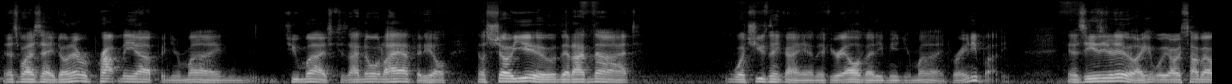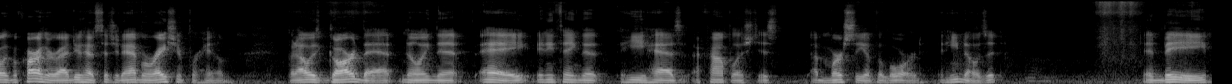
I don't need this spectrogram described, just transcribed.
and that's why I say don't ever prop me up in your mind too much because I know what'll happen. He'll he'll show you that I'm not what you think I am if you're elevating me in your mind or anybody. And it's easy to do. Like we always talk about with MacArthur, I do have such an admiration for him. But I always guard that, knowing that A, anything that he has accomplished is a mercy of the Lord, and he knows it. And B,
